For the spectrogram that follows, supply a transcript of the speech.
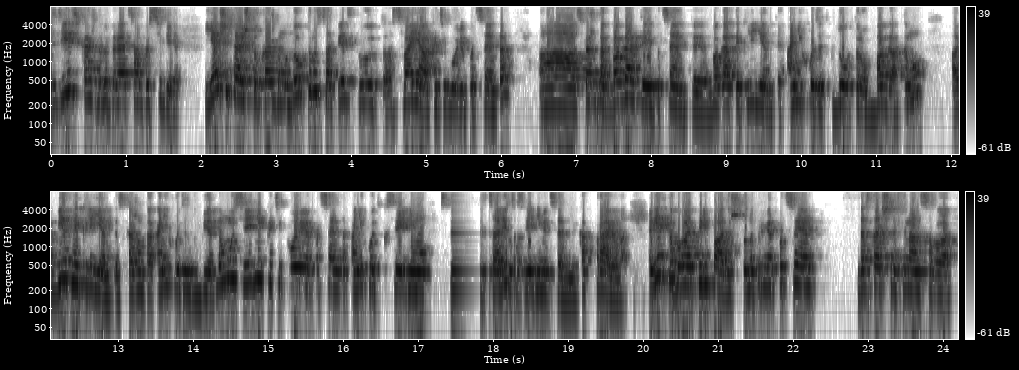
Здесь каждый выбирает сам по себе. Я считаю, что каждому доктору соответствует а, своя категория пациентов. А, скажем так, богатые пациенты, богатые клиенты, они ходят к доктору богатому, а бедные клиенты, скажем так, они ходят к бедному, средняя категория пациентов, они ходят к среднему специалисту со средними ценами, как правило. Редко бывают перепады, что, например, пациент достаточно финансово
